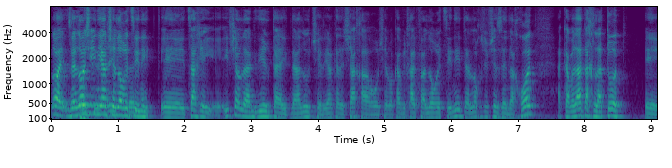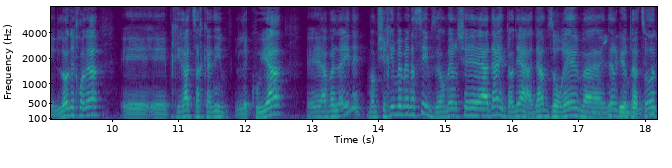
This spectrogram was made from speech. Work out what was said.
לא, זה לא עניין של לא רצינית. אה, צחי, אי אפשר להגדיר את ההתנהלות של ינקלה שחר או של מכבי חיפה לא רצינית, אני לא חושב שזה נכון. הקבלת החלטות אה, לא נכונה, אה, אה, בחירת שחקנים לקויה. אה, אבל הנה, ממשיכים ומנסים, זה אומר שעדיין, אתה יודע, האדם זורם והאנרגיות רצות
